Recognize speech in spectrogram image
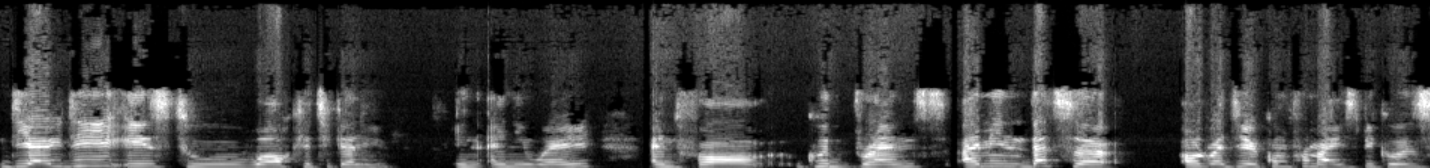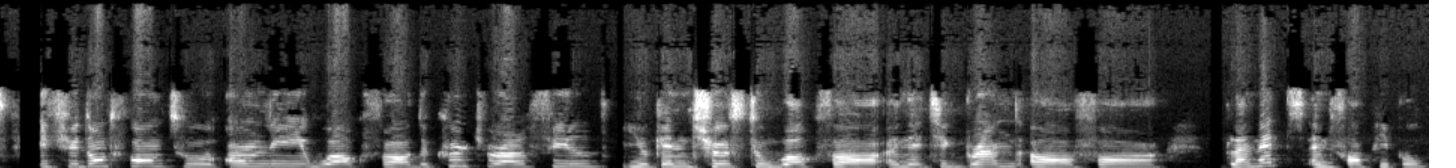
The idea is to work ethically in any way and for good brands. I mean, that's a, already a compromise because if you don't want to only work for the cultural field, you can choose to work for an ethic brand or for planet and for people.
